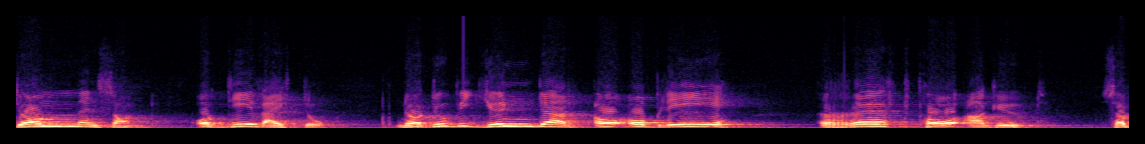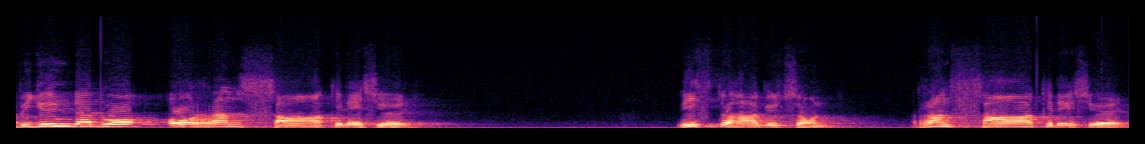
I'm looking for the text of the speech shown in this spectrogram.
dommens ånd. Og det veit du. Når du begynner å, å, bli rørt på av Gud, så begynner du å, å ransake deg sjøl. Hvis du har Guds ånd, ransake deg sjøl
